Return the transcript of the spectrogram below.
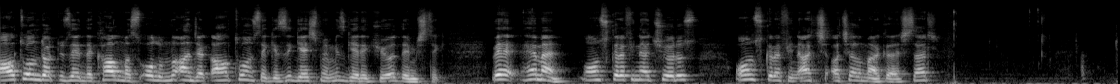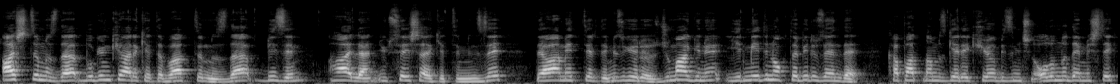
6.14 üzerinde kalması olumlu ancak 6.18'i geçmemiz gerekiyor demiştik. Ve hemen ons grafiğini açıyoruz. Ons grafiğini aç, açalım arkadaşlar. Açtığımızda bugünkü harekete baktığımızda bizim halen yükseliş hareketimizi devam ettirdiğimizi görüyoruz. Cuma günü 27.1 üzerinde kapatmamız gerekiyor. Bizim için olumlu demiştik.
